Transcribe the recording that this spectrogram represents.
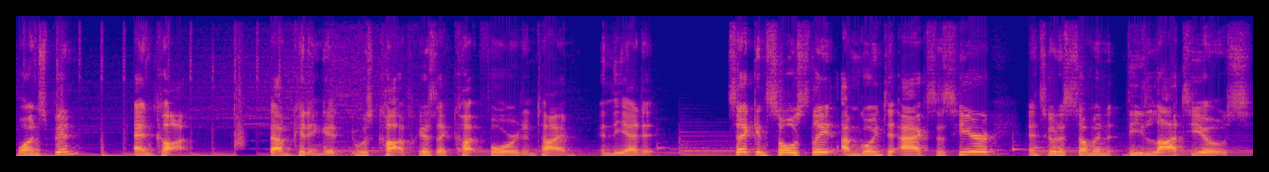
One spin, and caught. I'm kidding, it, it was caught because I cut forward in time in the edit. Second Soul Slate, I'm going to access here, and it's going to summon the Latios.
